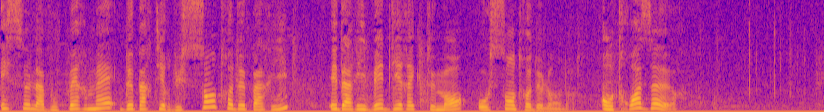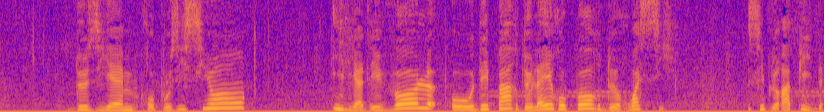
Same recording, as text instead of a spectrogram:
Et cela vous permet de partir du centre de Paris et d'arriver directement au centre de Londres en trois heures. Deuxième proposition, il y a des vols au départ de l'aéroport de Roissy. C'est plus rapide,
